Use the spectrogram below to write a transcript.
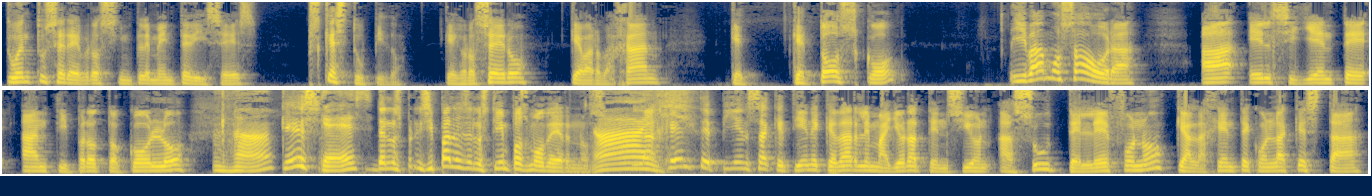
tú en tu cerebro simplemente dices, pues qué estúpido, qué grosero, qué barbaján, qué, qué tosco. Y vamos ahora a el siguiente antiprotocolo, Ajá. que es, ¿Qué es? de los principales de los tiempos modernos. Ay. La gente piensa que tiene que darle mayor atención a su teléfono que a la gente con la que está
